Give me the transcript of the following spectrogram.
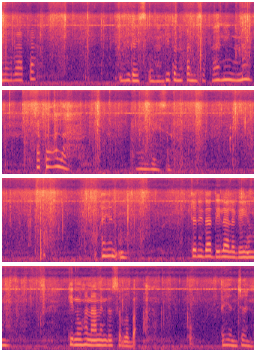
Mura pa. Ayan guys, oh, nandito na kami sa tanim ng patola. Ayan guys, oh. Ayan, oh. Diyan ni daddy ilalagay yung kinuha namin doon sa baba. Ayan, dyan.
